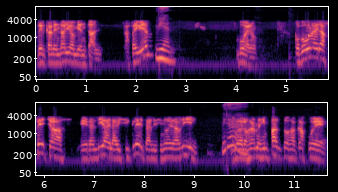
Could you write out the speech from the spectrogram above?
del calendario ambiental. ¿Hasta ahí bien? Bien. Bueno, como una de las fechas era el Día de la Bicicleta, el 19 de abril, Mirá. uno de los grandes impactos acá fue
